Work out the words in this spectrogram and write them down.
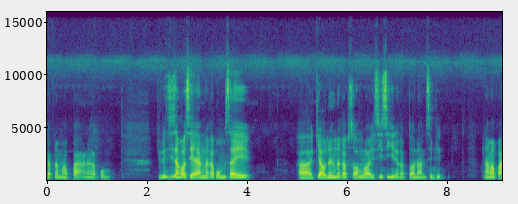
กับน้ำมักป่านะครับ ผม จุลินทรีย์สังเคราะห์แสงนะครับ ผมใส่ อ่าแก้วหนึงนะครับ200ซีซีนะครับต่อน้ำ10ลิตรน้ำมะปรา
